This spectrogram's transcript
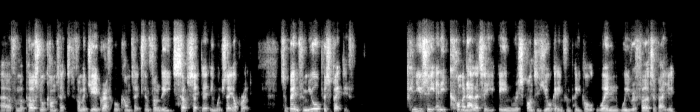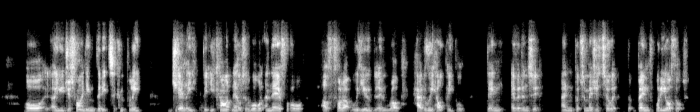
uh, from a personal context, from a geographical context, and from the subsector in which they operate. So, Ben, from your perspective, can you see any commonality in responses you're getting from people when we refer to value? Or are you just finding that it's a complete jelly that you can't nail to the wall? And therefore, I'll follow up with you then, Rob. How do we help people then evidence it and put some measures to it? But Ben, what are your thoughts?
